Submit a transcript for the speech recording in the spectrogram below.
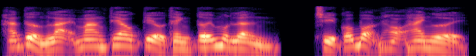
hắn tưởng lại mang theo Kiều Thanh tới một lần, chỉ có bọn họ hai người.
